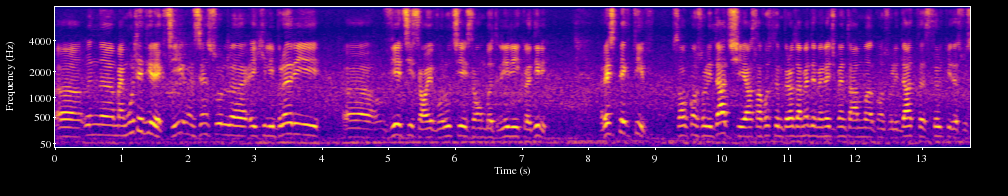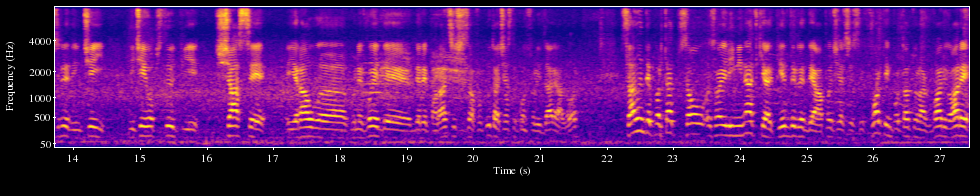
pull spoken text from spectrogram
uh, în mai multe direcții, în sensul uh, echilibrării Uh, vieții sau evoluției sau îmbătrânirii clădirii. Respectiv, s-au consolidat și asta a fost în perioada mea de management, am consolidat stâlpii de susținere din cei, din cei 8 stâlpi, 6 erau uh, cu nevoie de, de reparații și s-a făcut această consolidare a lor. S-a îndepărtat, s-au, s-au eliminat chiar pierderile de apă, ceea ce este foarte important, un acvariu are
